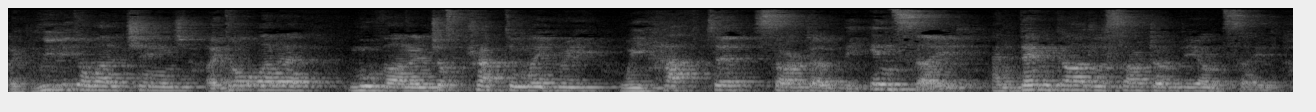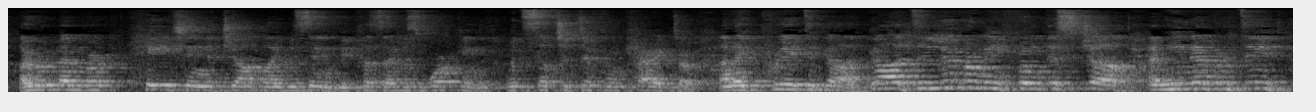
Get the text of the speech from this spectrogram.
I really don't want to change. I don't want to move on. I'm just trapped in my grief. We have to sort out the inside, and then God will sort out the outside. I remember hating a job I was in because I was working with such a different character. And I prayed to God, God, deliver me from this job. And He never did.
